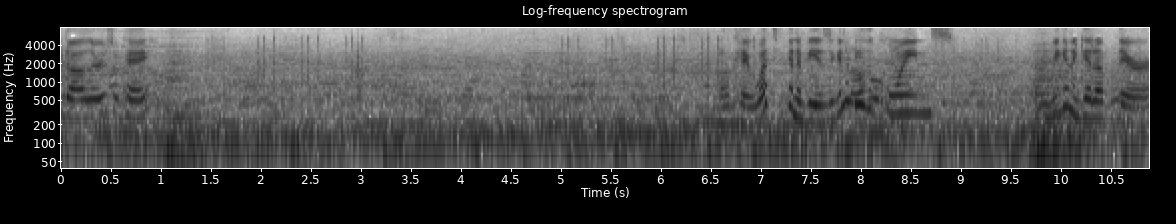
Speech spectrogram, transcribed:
Two dollars, okay. Okay, what's it gonna be? Is it gonna be the coins? Or are we gonna get up there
